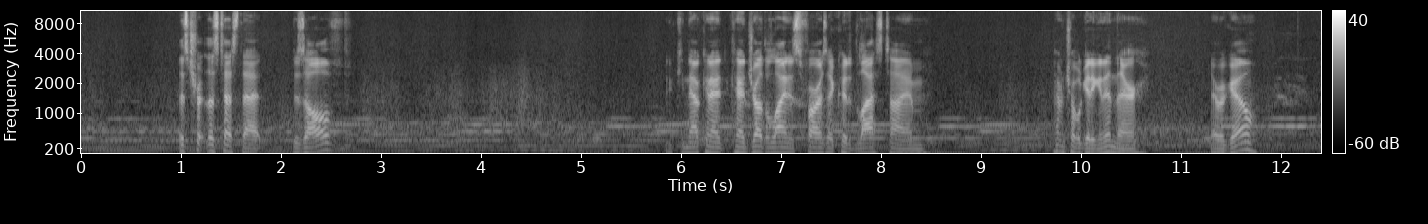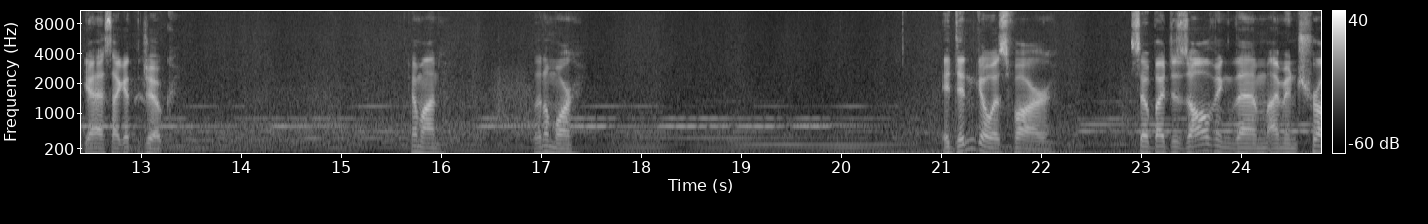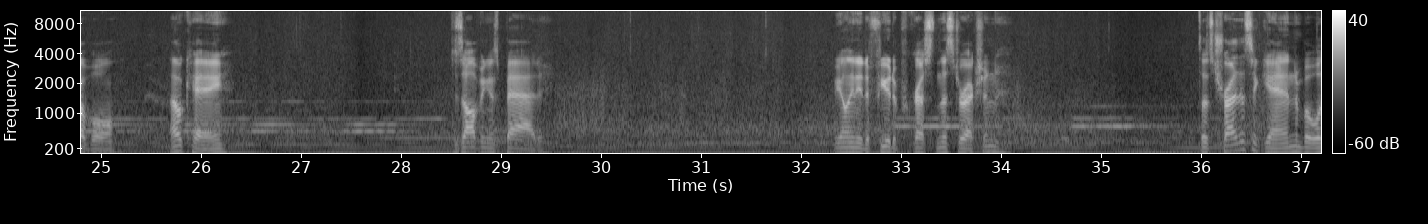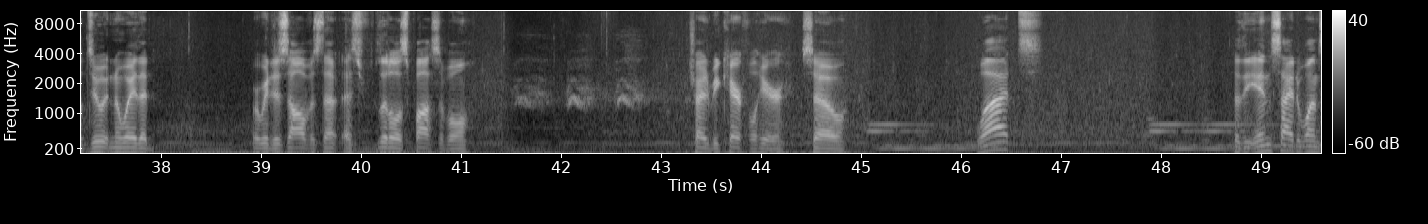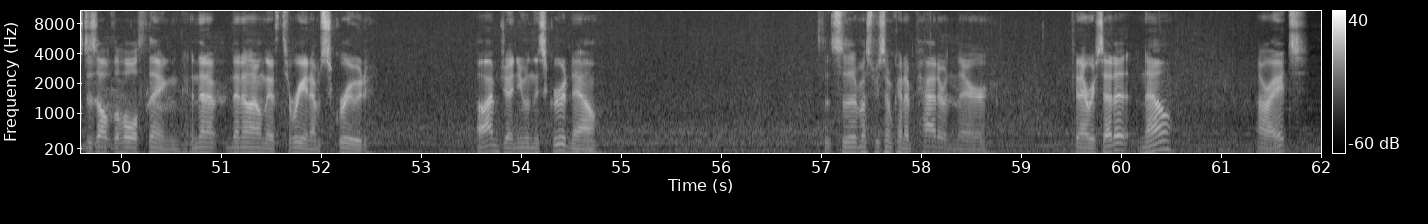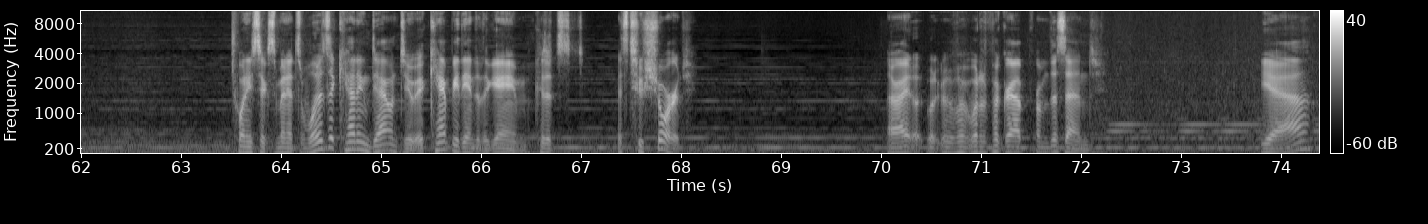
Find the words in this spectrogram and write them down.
Let's let's test that. Dissolve. Okay, now can I can I draw the line as far as I could last time? I'm having trouble getting it in there. There we go. Yes, I get the joke. Come on. A little more. It didn't go as far. So by dissolving them, I'm in trouble. Okay. Dissolving is bad. We only need a few to progress in this direction. So let's try this again, but we'll do it in a way that where we dissolve as, that, as little as possible. Try to be careful here. So, what? So the inside ones dissolve the whole thing, and then I, then I only have three, and I'm screwed. Oh, I'm genuinely screwed now. So, so there must be some kind of pattern there. Can I reset it? No? Alright. 26 minutes. What is it counting down to? It can't be the end of the game, because it's it's too short. Alright, what, what, what if I grab from this end? Yeah?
